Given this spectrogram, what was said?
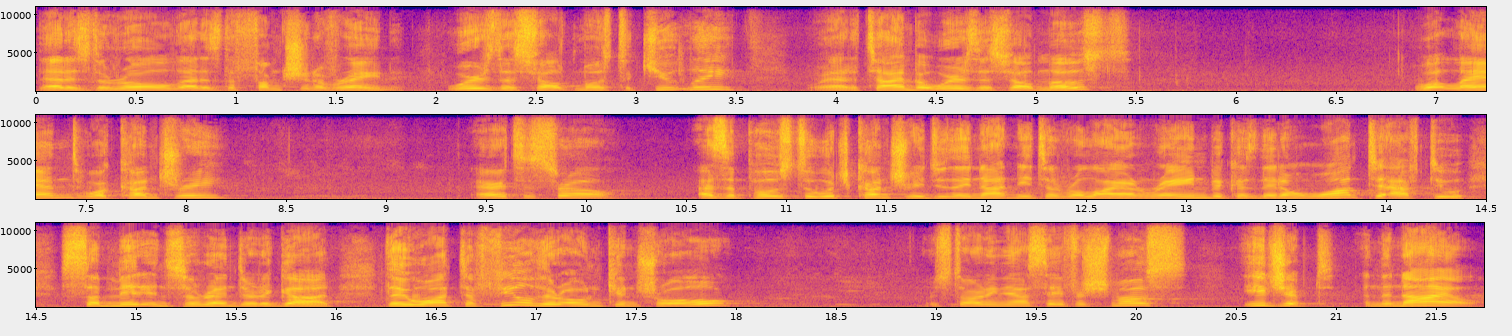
that is the role. That is the function of rain. Where is this felt most acutely? We're out of time, but where is this felt most? What land? What country? Eretz Yisrael. As opposed to which country do they not need to rely on rain because they don't want to have to submit and surrender to God. They want to feel their own control. We're starting now Sefer Shmos, Egypt and the Nile.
